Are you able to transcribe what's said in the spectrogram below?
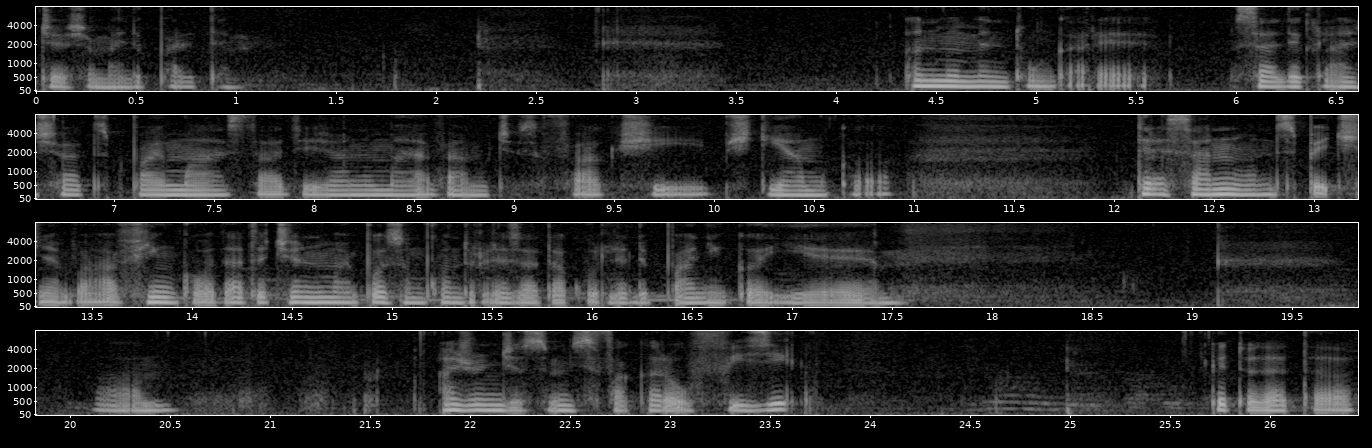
ce așa mai departe. În momentul în care s-a declanșat spaima asta, deja nu mai aveam ce să fac și știam că trebuie să anunț pe cineva, fiindcă odată ce nu mai pot să-mi controlez atacurile de panică, e... Um, ajunge să mi se facă rău fizic. Câteodată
